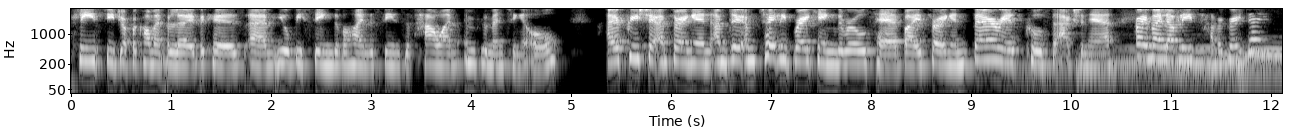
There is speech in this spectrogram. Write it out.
please do drop a comment below because um, you'll be seeing the behind the scenes of how I'm implementing it all. I appreciate I'm throwing in, I'm doing, I'm totally breaking the rules here by throwing in various calls to action here. All right, my lovelies, have a great day.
